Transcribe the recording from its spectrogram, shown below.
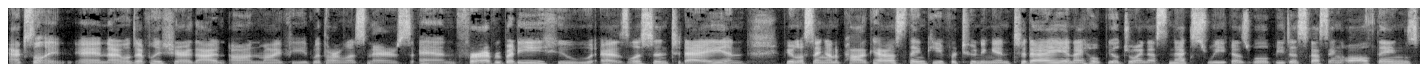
Excellent. And I will definitely share that on my feed with our listeners. And for everybody who has listened today, and if you're listening on a podcast, thank you for tuning in today. And I hope you'll join us next week as we'll be discussing all things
